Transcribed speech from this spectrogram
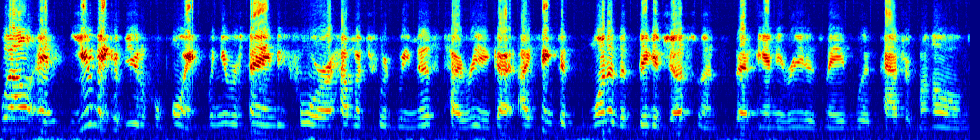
Well, and you make a beautiful point when you were saying before how much would we miss Tyreek. I, I think that one of the big adjustments that Andy Reid has made with Patrick Mahomes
